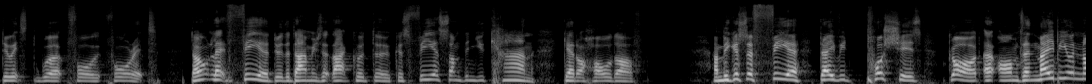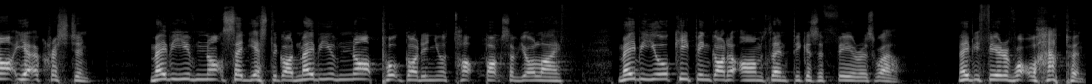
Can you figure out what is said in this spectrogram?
do its work for, for it. Don't let fear do the damage that that could do, because fear is something you can get a hold of. And because of fear, David pushes God at arm's length. Maybe you're not yet a Christian. Maybe you've not said yes to God. Maybe you've not put God in your top box of your life. Maybe you're keeping God at arm's length because of fear as well. Maybe fear of what will happen,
